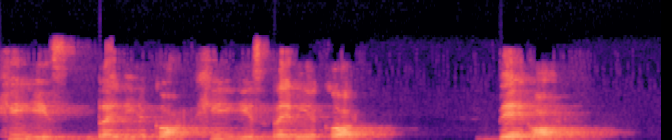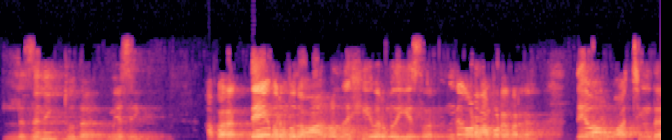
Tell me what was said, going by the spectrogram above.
he is driving a car he is driving a car they are listening to the music அப்போ தே வரும்போது ஆர் வருது ஹீ வரும்போது ஈஸ் வருது. இங்கே கூட நான் போட்டேன் பாருங்க. தே ஆர் வாட்சிங் the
